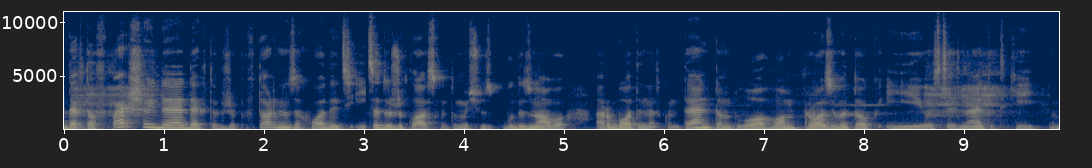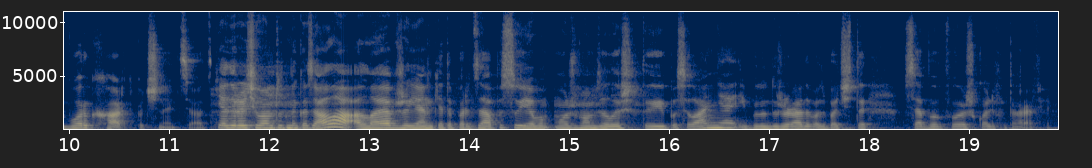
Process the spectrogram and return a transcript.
Дехто вперше йде, дехто вже повторно заходить, і це дуже класно, тому що буде знову робота над контентом, блогом, розвиток і ось цей, знаєте, такий work hard почнеться. Я, до речі, вам тут не казала, але вже є анкета перед запису. Я можу вам залишити посилання і буду дуже рада вас бачити в себе в школі фотографії.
